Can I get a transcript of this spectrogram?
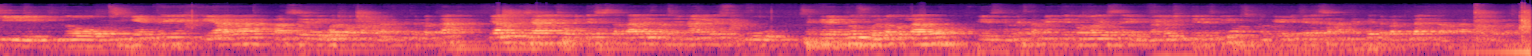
y lo siguiente que haga va a ser de igual forma con la gente de Tepatitlán. Ya lo que se haga en comités estatales, nacionales o secretos o en otro lado, este, honestamente no es el mayor interés mío, sino que me interesa a la gente de Tepatitlán y trabajar con Tepatitlán.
